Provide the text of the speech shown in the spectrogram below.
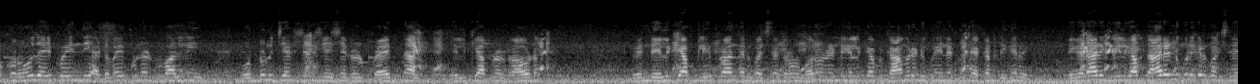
ఒక రోజు అయిపోయింది అటువైపు ఉన్నటువంటి వాళ్ళని ఒడ్డును చేర్చడానికి చేసేటువంటి ప్రయత్నాలు హెలికాప్టర్లు రావడం రెండు హెలికాప్టర్లు ఈ ప్రాంతానికి వచ్చిన క్రమంలో మరో రెండు హెలికాప్టర్ కామారెడ్డి పోయినటువంటి అక్కడ దిగ దిగడానికి వీలు కాబట్టి ఆ రెండు కూడా ఇక్కడికి వచ్చింది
